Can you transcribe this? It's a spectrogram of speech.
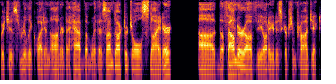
which is really quite an honor to have them with us. I'm Dr. Joel Snyder uh, the founder of the Audio Description Project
